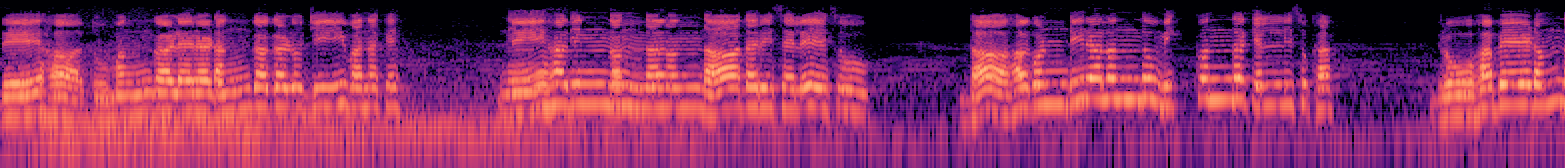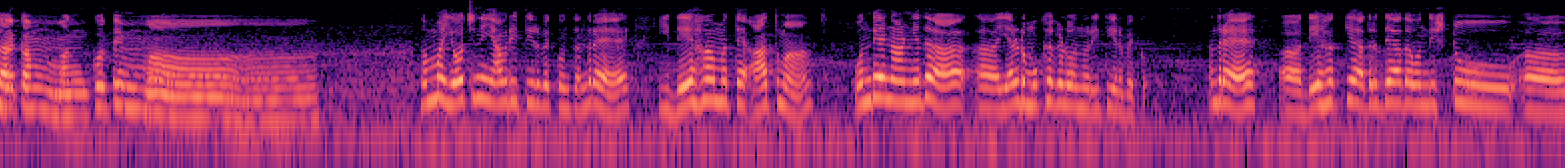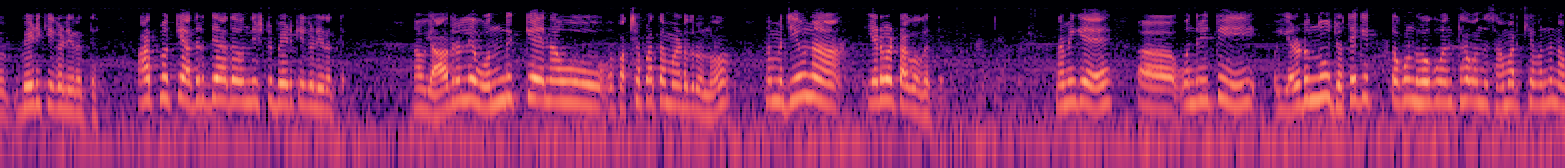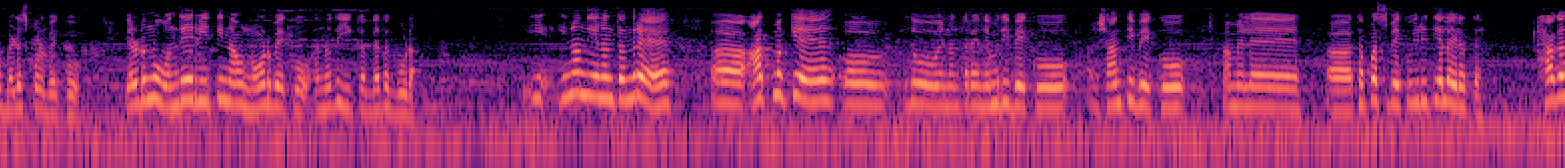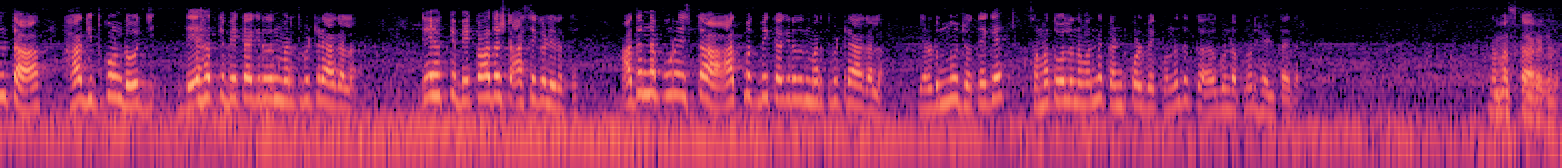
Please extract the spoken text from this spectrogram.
ದೇಹಾತು ಮಂಗಳೆರಡಂಗಗಳು ಜೀವನಕ್ಕೆ. ನೇಹದಿಂದೊಂದನೊಂದಾದರಿಸಲೇಸು ದಾಹಗೊಂಡಿರಲೊಂದು ಮಿಕ್ಕೊಂದ ಕೆಲ್ಲಿ ಸುಖ ದ್ರೋಹ ಬೇಡೊಂದ ಕಮ್ಮಂಕುತಿಮ್ಮ ನಮ್ಮ ಯೋಚನೆ ಯಾವ ರೀತಿ ಇರಬೇಕು ಅಂತಂದ್ರೆ, ಈ ದೇಹ ಮತ್ತೆ ಆತ್ಮ ಒಂದೇ ನಾಣ್ಯದ ಎರಡು ಮುಖಗಳು ಅನ್ನೋ ರೀತಿ ಇರಬೇಕು. ಅಂದ್ರೆ ದೇಹಕ್ಕೆ ಅದರದ್ದೇ ಆದ ಒಂದಿಷ್ಟು ಬೇಡಿಕೆಗಳಿರುತ್ತೆ. ಆತ್ಮಕ್ಕೆ ಅದರದ್ದೇ ಆದ ಒಂದಿಷ್ಟು ಬೇಡಿಕೆಗಳಿರುತ್ತೆ. ನಾವು ಯಾವ್ದ್ರಲ್ಲೇ ಒಂದಕ್ಕೆ ನಾವು ಪಕ್ಷಪಾತ ಮಾಡಿದ್ರೂ ನಮ್ಮ ಜೀವನ ಎಡವಟ್ಟಾಗೋಗುತ್ತೆ. ನಮಗೆ ಒಂದು ರೀತಿ ಎರಡನ್ನೂ ಜೊತೆಗೆ ತಗೊಂಡು ಹೋಗುವಂಥ ಒಂದು ಸಾಮರ್ಥ್ಯವನ್ನು ನಾವು ಬೆಳೆಸ್ಕೊಳ್ಬೇಕು. ಎರಡನ್ನೂ ಒಂದೇ ರೀತಿ ನಾವು ನೋಡಬೇಕು ಅನ್ನೋದು ಈ ಕಗ್ಗದ ಗೂಢ ಇನ್ನೊಂದು ಏನಂತಂದ್ರೆ ಆತ್ಮಕ್ಕೆ ಇದು ಏನಂತಾರೆ, ನೆಮ್ಮದಿ ಬೇಕು, ಶಾಂತಿ ಬೇಕು, ಆಮೇಲೆ ತಪಸ್ ತಪಸ್ಸು ಬೇಕು, ಈ ರೀತಿ ಎಲ್ಲ ಇರುತ್ತೆ. ಹಾಗಂತ ಹಾಗಿದ್ಕೊಂಡು ದೇಹಕ್ಕೆ ಬೇಕಾಗಿರೋದನ್ನ ಮರೆತು ಬಿಟ್ಟರೆ ಆಗಲ್ಲ. ದೇಹಕ್ಕೆ ಬೇಕಾದಷ್ಟು ಆಸೆಗಳಿರುತ್ತೆ. ಅದನ್ನ ಪೂರೈಸ್ತಾ ಆತ್ಮಕ್ಕೆ ಬೇಕಾಗಿರೋದನ್ನ ಮರೆತು ಬಿಟ್ಟರೆ ಆಗಲ್ಲ. ಎರಡನ್ನೂ ಜೊತೆಗೆ ಸಮತೋಲನವನ್ನ ಕಂಡುಕೊಳ್ಬೇಕು ಅನ್ನೋದು ಗುಂಡಪ್ಪನವ್ರು ಹೇಳ್ತಾ ಇದ್ದಾರೆ. ನಮಸ್ಕಾರಗಳು.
